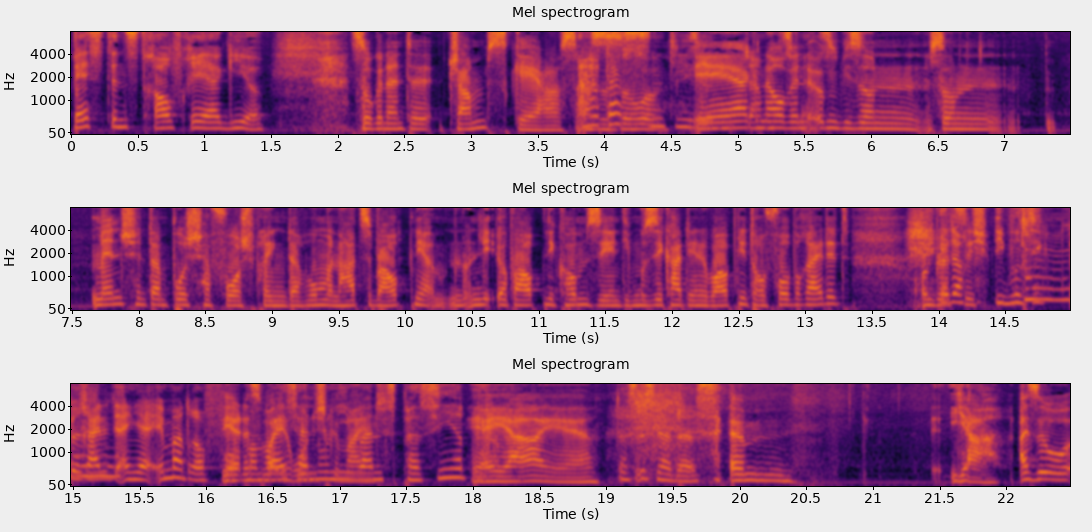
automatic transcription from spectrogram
bestens drauf reagiere. Sogenannte Jump Scares. Ah, Also so, ja, genau, wenn Jumpscares. irgendwie so ein, so ein Mensch hinterm Busch hervorspringt, da wo man hat es überhaupt nie, nie, überhaupt nie kommen sehen. Die Musik hat ihn überhaupt nie darauf vorbereitet und Ja, doch, die Musik bereitet einen ja immer drauf vor. Ja, das Man war weiß ja nur nie, gemeint. wann es passiert. Ja, ja, ja. Das ist ja das. Ähm, ja, also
